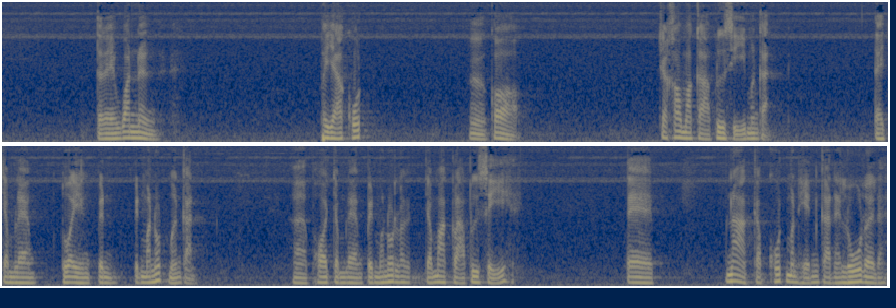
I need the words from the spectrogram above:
ำ แต่ในวันหนึ่งพญาคตก็จะเข้ามากราบฤาษีเหมือนกัน แต่จำแรงตัวเองเป็นเป็นมนุษย์เหมือนกันอพอจำแรงเป็นมนุษย์แล้วจะมากราบฤาษีแต่ นาคกับคุดมันเห็นกันรู้เลยนะ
